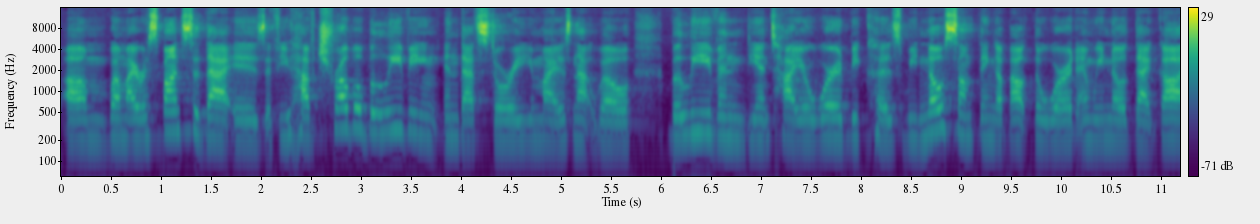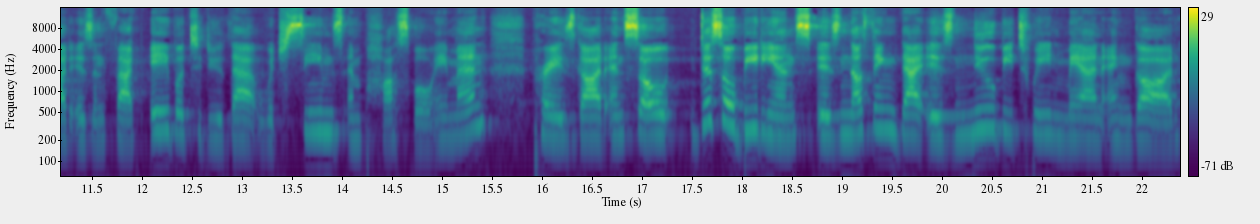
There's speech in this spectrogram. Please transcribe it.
Um, well, my response to that is if you have trouble believing in that story, you might as not well believe in the entire word because we know something about the word and we know that God is in fact able to do that which seems impossible. Amen. Praise God. And so disobedience is nothing that is new between man and God.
